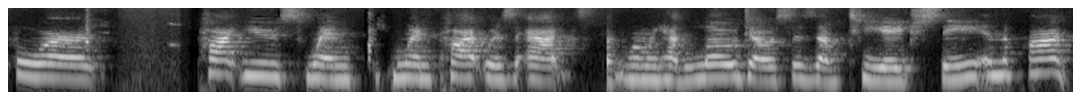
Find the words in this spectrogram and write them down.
for pot use when when pot was at when we had low doses of THC in the pot.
